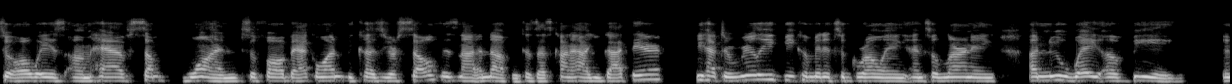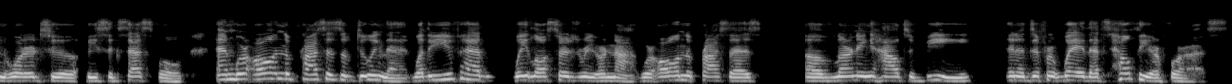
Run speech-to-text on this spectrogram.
to always um, have someone to fall back on because yourself is not enough because that's kind of how you got there. You have to really be committed to growing and to learning a new way of being in order to be successful. And we're all in the process of doing that, whether you've had weight loss surgery or not. We're all in the process of learning how to be in a different way that's healthier for us.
